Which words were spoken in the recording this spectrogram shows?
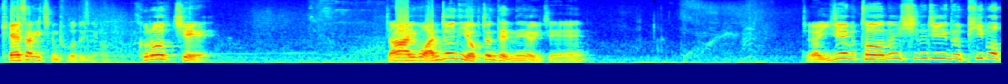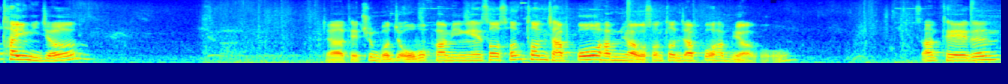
개사기 챔프거든요. 그렇지. 자 이거 완전히 역전됐네요 이제 자 이제부터는 신지드 피버 타임이죠. 자 대충 먼저 오버파밍해서 선턴 잡고 합류하고 선턴 잡고 합류하고. 산테는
